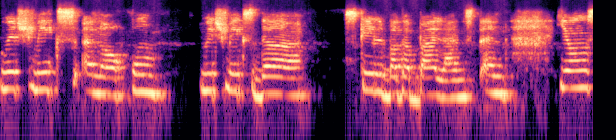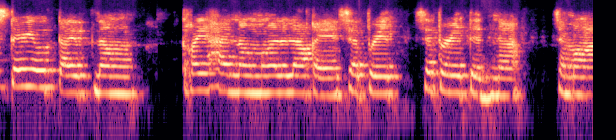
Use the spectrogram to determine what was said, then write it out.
which makes ano kung which makes the scale baga balanced. And yung stereotype ng kakayahan ng mga lalaki separate separated na sa mga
